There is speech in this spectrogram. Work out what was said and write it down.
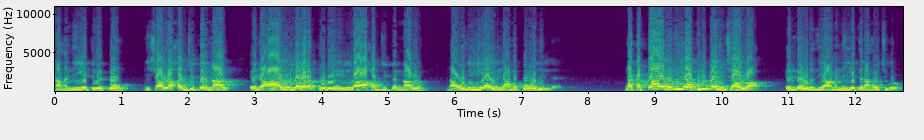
நாங்க நீயத்து வைப்போம். இன்ஷால்லா ஹஜ்ஜு பெருநாள் என்ற ஆயுள்ல வரக்கூடிய எல்லா ஹஜ்ஜு பெருநாளும் நான் உதுகியா இல்லாம போறது இல்லை நான் கட்டாயம் உதுகியா கொடுப்பேன் இன்ஷால்லா என்ற உறுதியான நீயத்தை நாங்க வச்சுக்கிறோம்.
